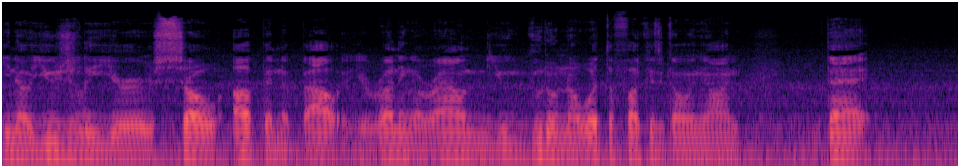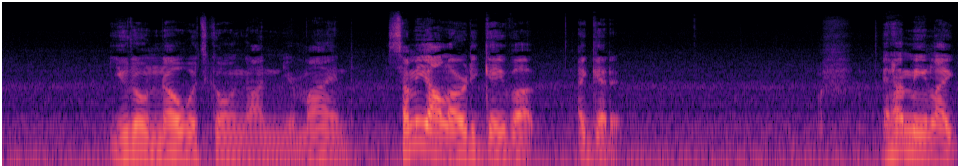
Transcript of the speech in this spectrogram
You know, usually you're so up and about and you're running around and you you don't know what the fuck is going on that you don't know what's going on in your mind. Some of y'all already gave up. I get it. And I mean like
